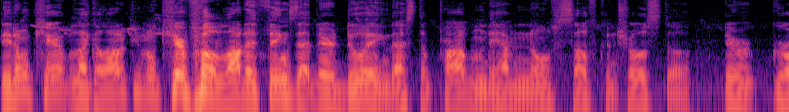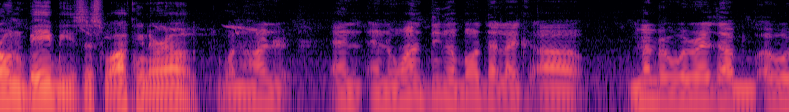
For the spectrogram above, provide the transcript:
They don't care. Like a lot of people don't care about a lot of things that they're doing. That's the problem. They have no self control still. They're grown babies just walking around. 100 and and one thing about that like uh remember we read the we,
